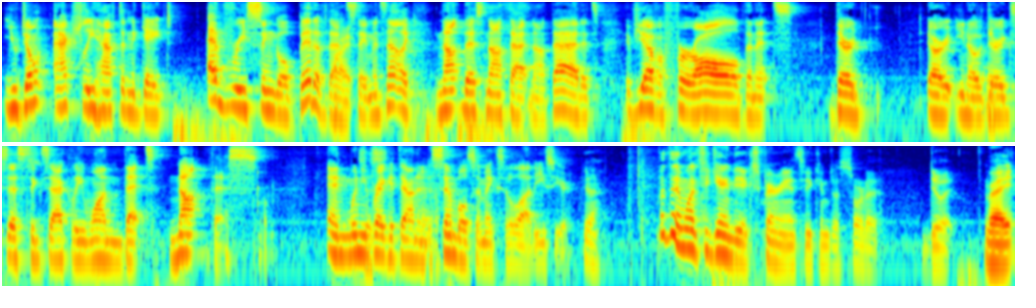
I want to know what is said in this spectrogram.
you don't actually have to negate every single bit of that Right. statement. It's not like not this, not that, not that. It's if you have a for all, then it's there, or you know there exists exactly one that's not this. And when you Just- break it down into symbols, it makes it a lot easier. yeah, but then once you gain the experience, you can just sort of do it. Right.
